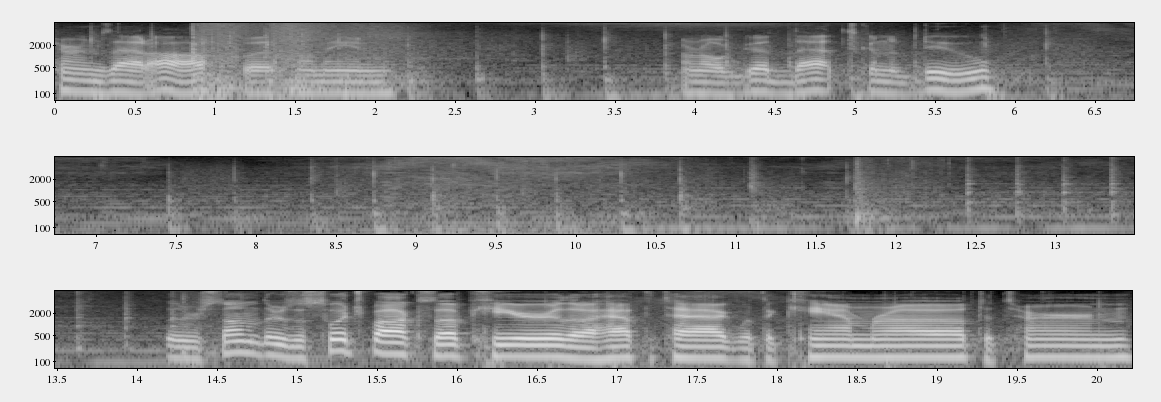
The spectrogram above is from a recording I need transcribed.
Turns that off, but I mean, I don't know what good that's gonna do. There's some, there's a switch box up here that I have to tag with the camera to turn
